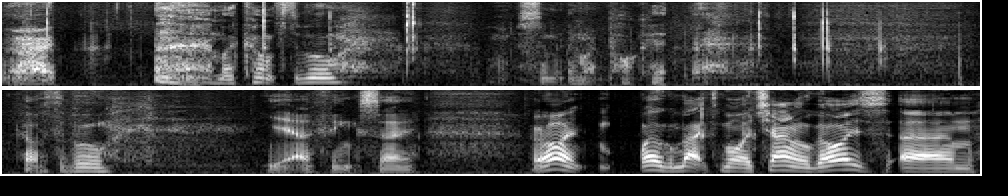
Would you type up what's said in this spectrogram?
Right, am I comfortable? Something in my pocket. Comfortable? Yeah, I think so. All right, welcome back to my channel, guys. Um,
